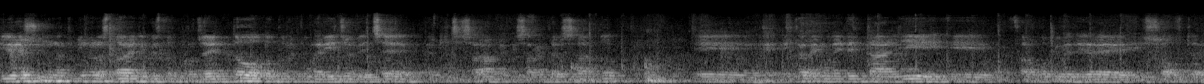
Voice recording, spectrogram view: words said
vi riassumo un attimino la storia di questo progetto, dopo nel pomeriggio invece per chi ci sarà, per chi sarà interessato, eh, entreremo nei dettagli e farò proprio vedere il software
